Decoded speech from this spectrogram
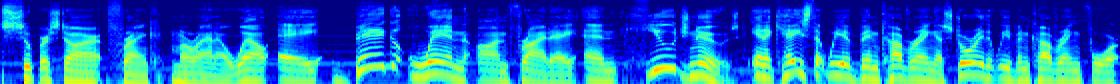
superstar Frank Morano. Well, a big win on Friday and huge news in a case that we have been covering, a story that we've been covering for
